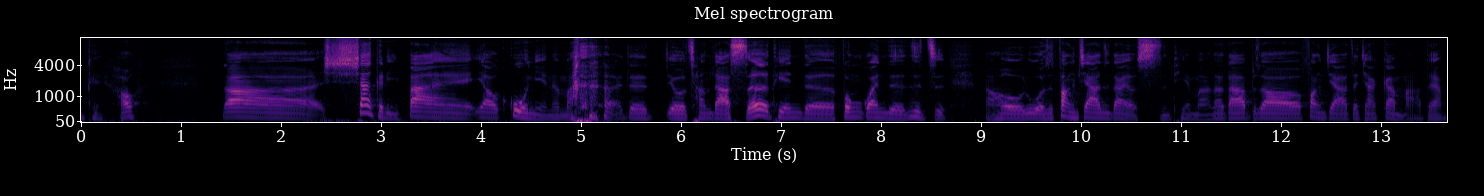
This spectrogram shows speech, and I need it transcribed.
OK，好。那下个礼拜要过年了嘛？这有长达十二天的封关的日子，然后如果是放假日，大概有十天嘛。那大家不知道放假在家干嘛？对啊，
